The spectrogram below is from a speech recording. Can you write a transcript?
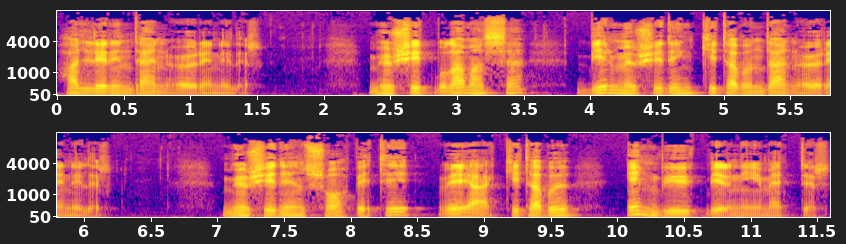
hallerinden öğrenilir. Mürşit bulamazsa bir mürşidin kitabından öğrenilir. Mürşidin sohbeti veya kitabı en büyük bir nimettir.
